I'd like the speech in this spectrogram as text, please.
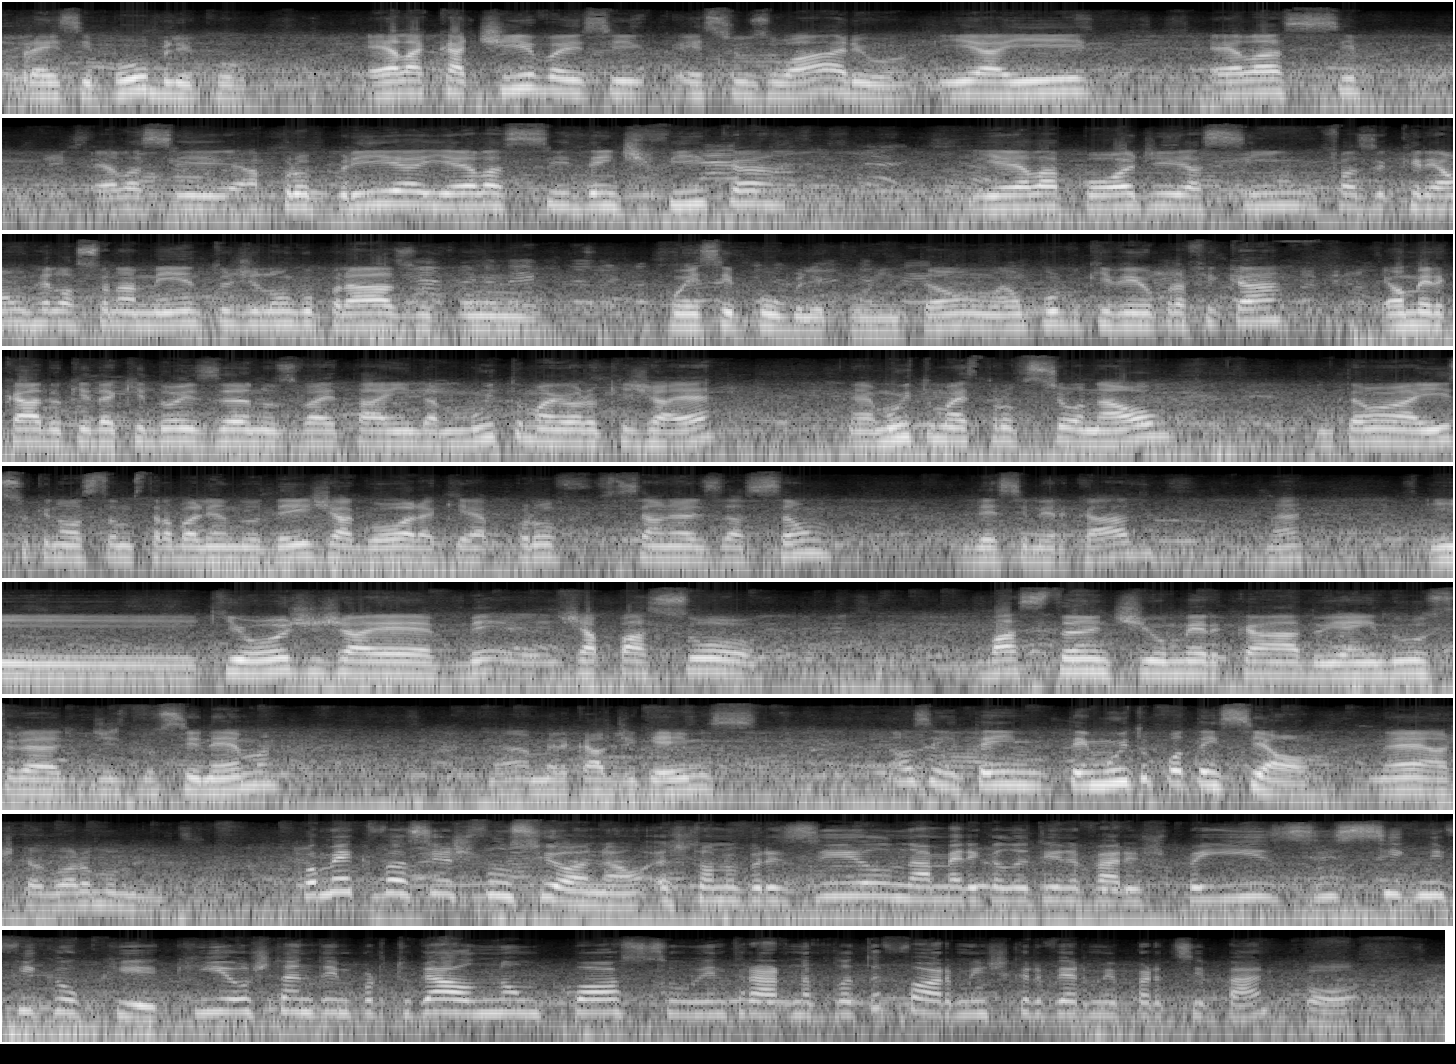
para esse público, ela cativa esse, esse usuário e aí ela se, ela se apropria e ela se identifica e ela pode assim fazer criar um relacionamento de longo prazo com, com esse público. Então é um público que veio para ficar, é um mercado que daqui dois anos vai estar ainda muito maior do que já é, né, muito mais profissional. Então é isso que nós estamos trabalhando desde agora, que é a profissionalização desse mercado, né? E que hoje já é já passou bastante o mercado e a indústria de, do cinema, né, o mercado de games. Então, assim, tem, tem muito potencial, né? Acho que agora é o momento. Como é que vocês funcionam? Estão no Brasil, na América Latina, vários países. Isso significa o quê? Que eu, estando em Portugal, não posso entrar na plataforma, inscrever-me e participar?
